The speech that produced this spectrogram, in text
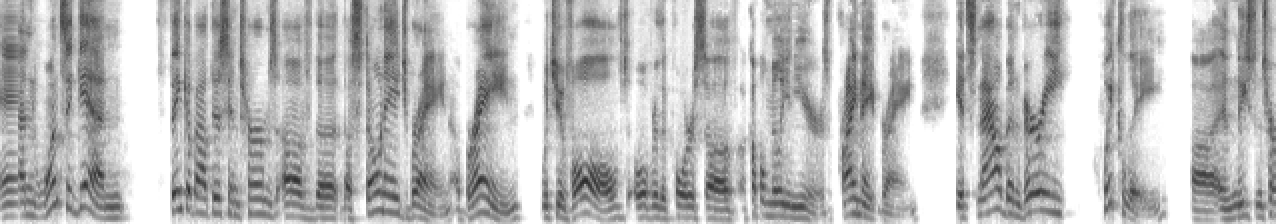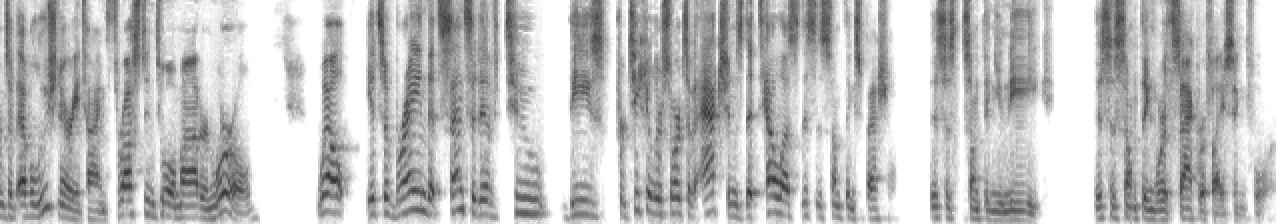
And once again, think about this in terms of the, the Stone Age brain, a brain which evolved over the course of a couple million years, a primate brain. It's now been very quickly, uh, at least in terms of evolutionary time, thrust into a modern world. Well, it's a brain that's sensitive to these particular sorts of actions that tell us this is something special, this is something unique, this is something worth sacrificing for.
